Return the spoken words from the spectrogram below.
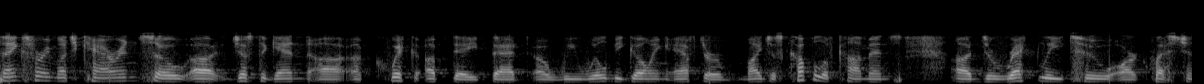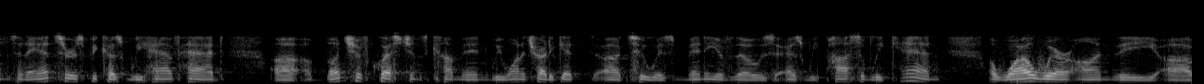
Thanks very much, Karen. So uh, just again, uh, a quick update that uh, we will be going after my just couple of comments uh, directly to our questions and answers because we have had uh, a bunch of questions come in. We want to try to get uh, to as many of those as we possibly can uh, while we're on the uh,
